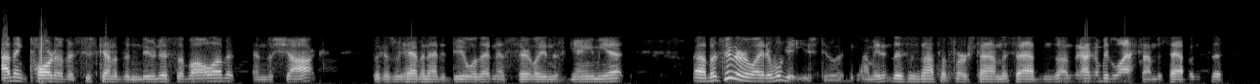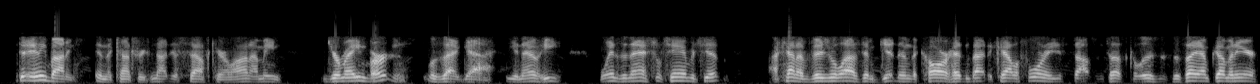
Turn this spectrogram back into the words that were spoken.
I think part of it's just kind of the newness of all of it and the shock because we haven't had to deal with that necessarily in this game yet. Uh, but sooner or later, we'll get used to it. I mean, this is not the first time this happens. I not going to be the last time this happens to to anybody in the country, not just South Carolina. I mean, Jermaine Burton was that guy. You know, he wins the national championship. I kind of visualized him getting in the car, heading back to California. He stops in Tuscaloosa and says, "Hey, I'm coming here."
